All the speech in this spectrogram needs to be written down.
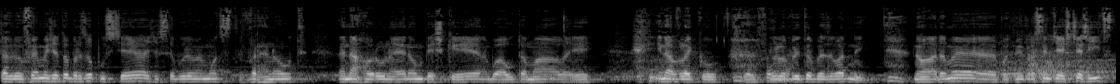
tak doufejme, že to brzo pustí a že se budeme moct vrhnout nahoru nejenom pěšky nebo autama, ale i, i na vleku. Doufejme. Bylo by to bezvadný. No Adame, pojď mi prosím tě ještě říct,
